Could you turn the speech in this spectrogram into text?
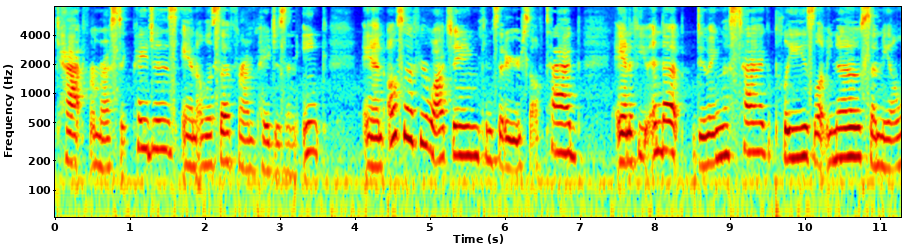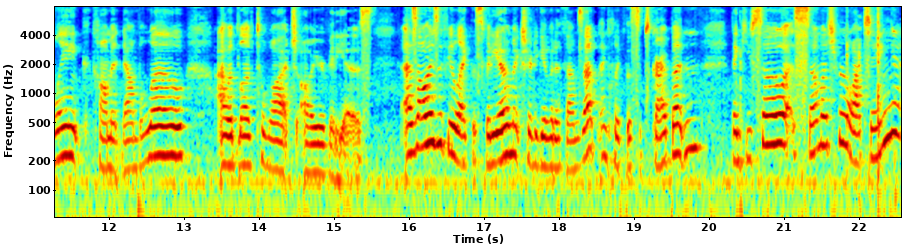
Kat from Rustic Pages, and Alyssa from Pages and Ink. And also if you're watching, consider yourself tagged. And if you end up doing this tag, please let me know, send me a link, comment down below. I would love to watch all your videos. As always, if you like this video, make sure to give it a thumbs up and click the subscribe button. Thank you so, so much for watching,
